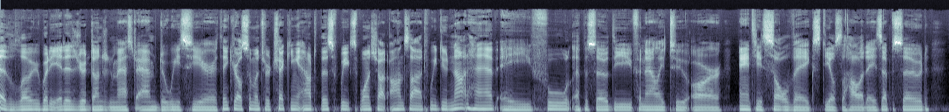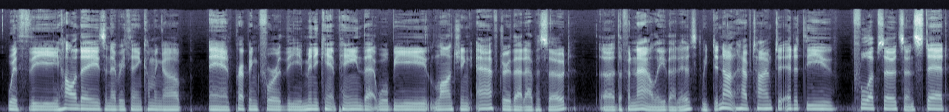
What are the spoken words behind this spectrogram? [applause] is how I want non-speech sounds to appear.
Hello, everybody. It is your Dungeon Master, Adam DeWeese here. Thank you all so much for checking out this week's One Shot Onslaught. We do not have a full episode, the finale to our Anti Solveig Steals the Holidays episode. With the holidays and everything coming up and prepping for the mini campaign that will be launching after that episode, uh, the finale, that is, we did not have time to edit the full episode, so instead,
